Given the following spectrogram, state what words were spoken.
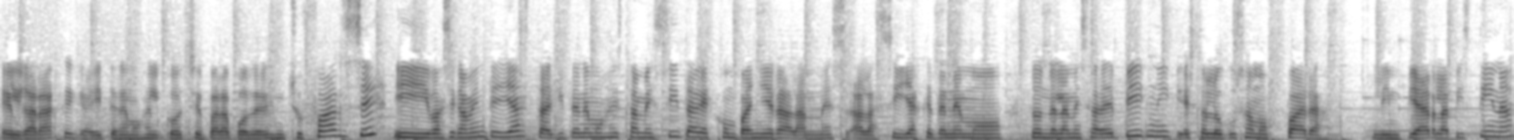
el garaje que ahí tenemos el coche para poder enchufarse. Y básicamente ya está, aquí tenemos esta mesita que es compañera a las, a las sillas que tenemos donde la mesa de picnic, esto es lo que usamos para limpiar la piscina.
